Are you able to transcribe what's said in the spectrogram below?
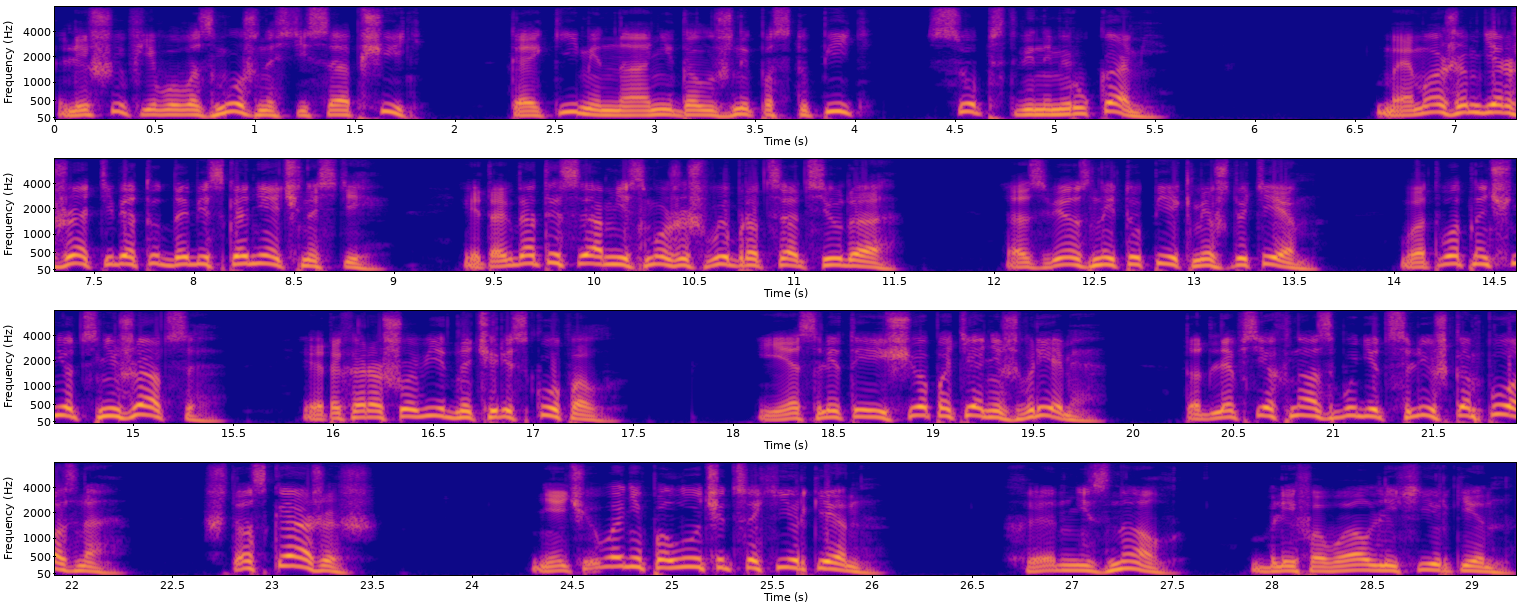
лишив его возможности сообщить, как именно они должны поступить собственными руками. «Мы можем держать тебя тут до бесконечности, и тогда ты сам не сможешь выбраться отсюда. А звездный тупик, между тем, вот-вот начнет снижаться. Это хорошо видно через купол. Если ты еще потянешь время, то для всех нас будет слишком поздно. Что скажешь?» «Ничего не получится, Хиркин!» Хэн не знал, блефовал ли Хиркин,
